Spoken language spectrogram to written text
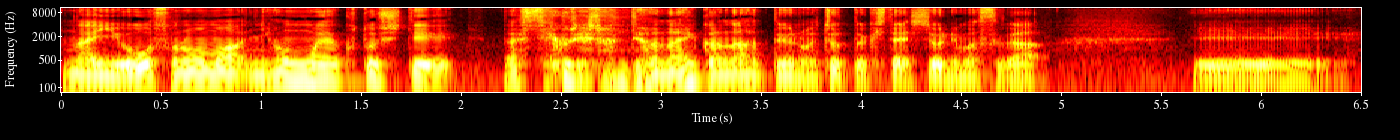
内容をそのまま日本語訳として出してくれるんではないかなというのをちょっと期待しておりますが、え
